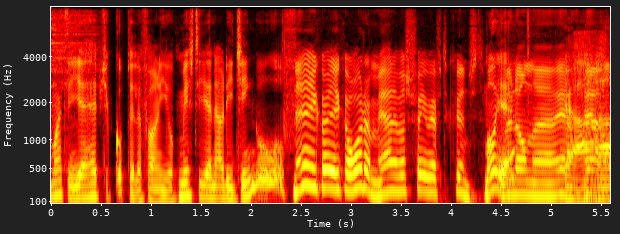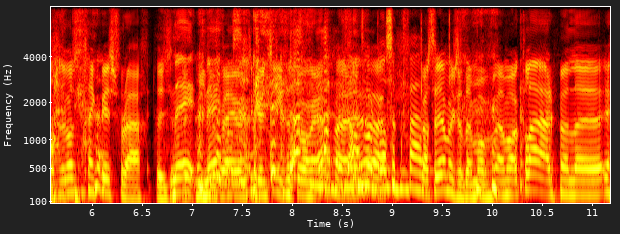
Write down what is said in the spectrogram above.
Martin, jij hebt je koptelefoon niet op. Miste jij nou die jingle? Of? Nee, ik, ik hoor hem. Ja, dat was VWF de kunst. Mooi, hè? Maar dan, eh, ja, Ja. ja. dat was geen quizvraag. Dus Nee, dat- nee, dat VWF de kunst ingezongen. Het antwoord ja, was ook fout. Was helemaal, ik zat helemaal, helemaal klaar. Maar, eh,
